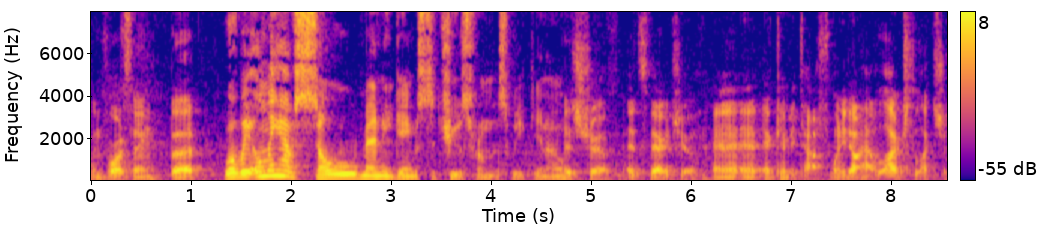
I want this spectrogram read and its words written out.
enforcing, but Well, we only have so many games to choose from this week, you know? it's true. It's very true, and it, it can be tough when you don't have a large selection.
